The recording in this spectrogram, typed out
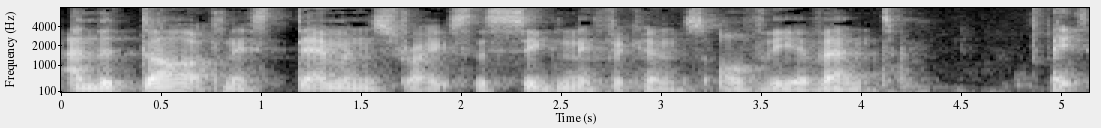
And the darkness demonstrates the significance of the event. It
